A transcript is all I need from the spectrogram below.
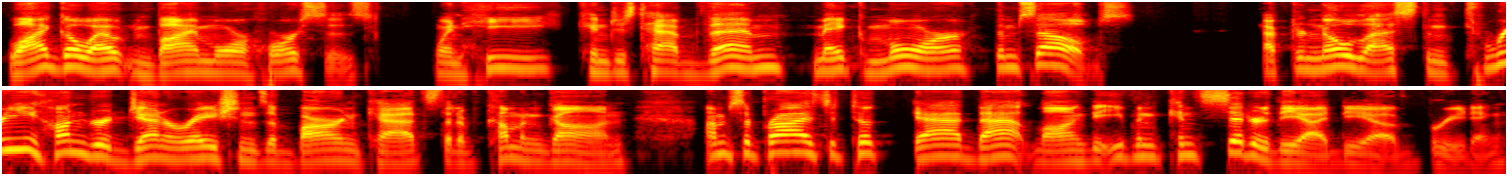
Why go out and buy more horses when he can just have them make more themselves? After no less than 300 generations of barn cats that have come and gone, I'm surprised it took dad that long to even consider the idea of breeding.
